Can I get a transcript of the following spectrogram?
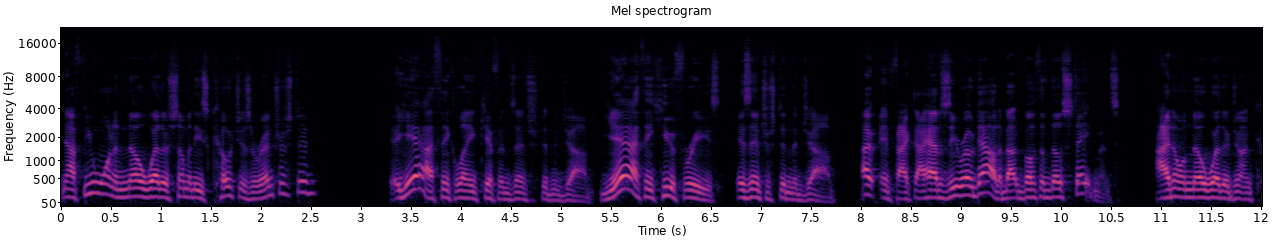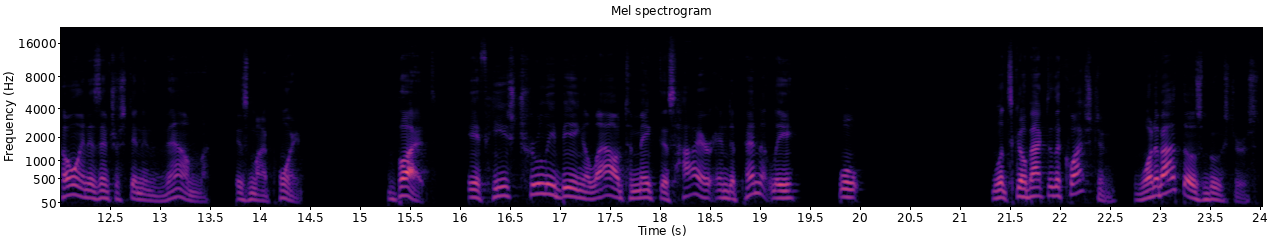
Now, if you want to know whether some of these coaches are interested, yeah, I think Lane Kiffin's interested in the job. Yeah, I think Hugh Freeze is interested in the job. I, in fact, I have zero doubt about both of those statements. I don't know whether John Cohen is interested in them, is my point. But if he's truly being allowed to make this hire independently, well, let's go back to the question what about those boosters?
